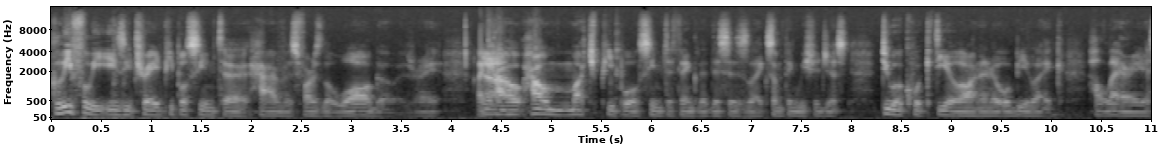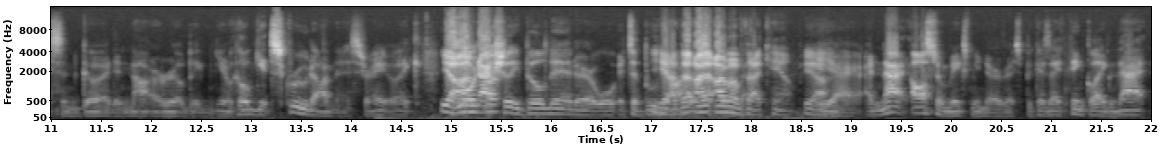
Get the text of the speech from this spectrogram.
gleefully easy trade people seem to have as far as the wall goes, right? Like Yeah. how how much people seem to think that this is like something we should just do a quick deal on, and it will be like hilarious and good, and not a real big, you know, he'll get screwed on this, right? Like, Yeah, won't I'm- actually build it, or well, it's a boot. yeah, that, I, I'm of that camp. Yeah. Yeah. and that also makes me nervous because I think like that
